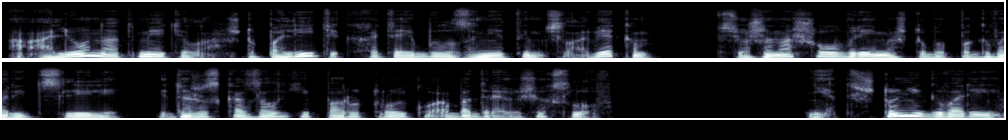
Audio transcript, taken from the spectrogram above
А Алена отметила, что политик, хотя и был занятым человеком, все же нашел время, чтобы поговорить с Лили и даже сказал ей пару-тройку ободряющих слов. Нет, что ни говори,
